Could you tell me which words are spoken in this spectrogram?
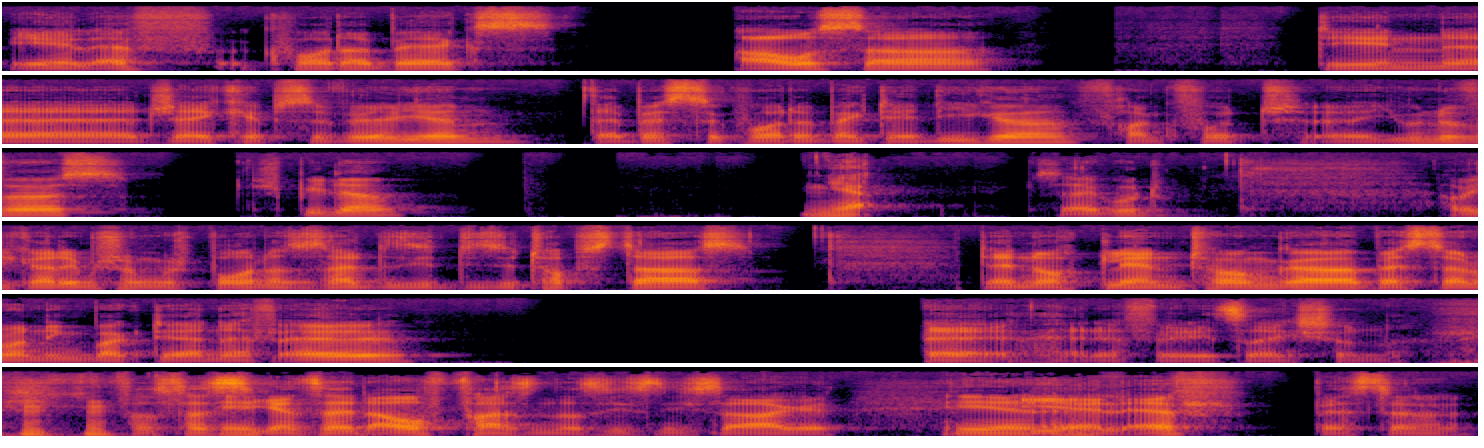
äh, ELF-Quarterbacks, außer den äh, Jacob Civilian, der beste Quarterback der Liga, Frankfurt äh, Universe-Spieler. Ja. Sehr gut. Habe ich gerade eben schon gesprochen, das ist halt diese, diese Top-Stars. Dennoch Glenn Tonga, bester Running Back der NFL. Äh, NFL, jetzt sage ich schon. Ich muss fast die ganze Zeit aufpassen, dass ich es nicht sage. ELF. ELF, bester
